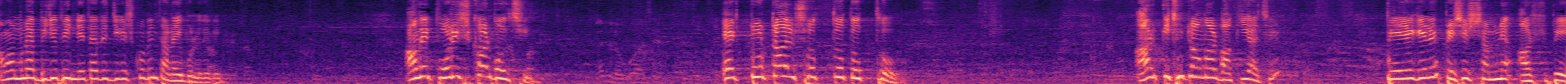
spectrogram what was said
আমার মনে হয় বিজেপির নেতাদের জিজ্ঞেস করবেন, তারাই বলে দেবে। আমি পরিষ্কার বলছি, এর টোটাল সত্য তথ্য, আর কিছুটা আমার বাকি আছে। পেয়ে গেলে প্রেসের সামনে আসবে।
